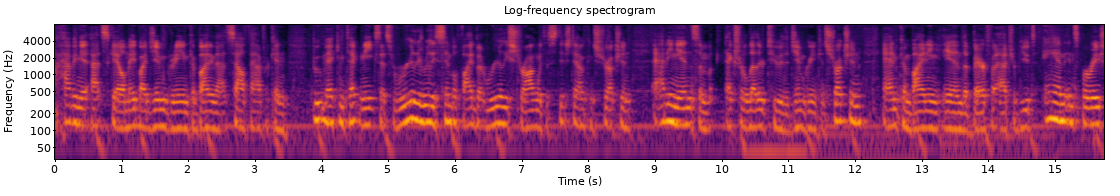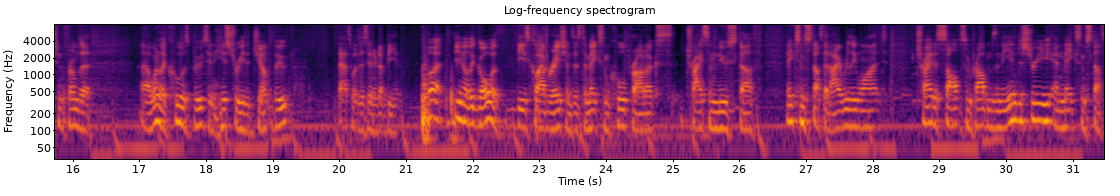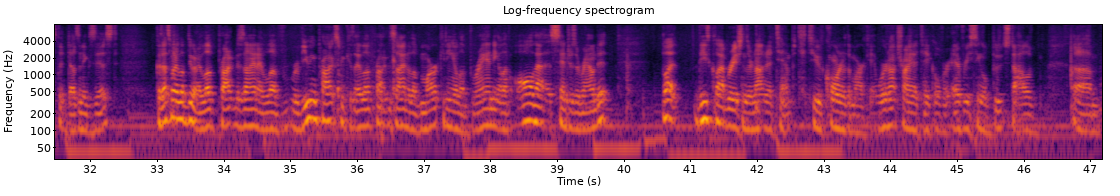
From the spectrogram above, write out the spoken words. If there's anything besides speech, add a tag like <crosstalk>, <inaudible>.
having it at scale, made by Jim Green, combining that South African boot making techniques that's really, really simplified but really strong with the stitch down construction, adding in some extra leather to the Jim Green construction, and combining in the barefoot attributes and inspiration from the uh, one of the coolest boots in history, the jump boot. That's what this ended up being. But you know, the goal with these collaborations is to make some cool products, try some new stuff, make some stuff that I really want, try to solve some problems in the industry, and make some stuff that doesn't exist. Because that's what I love doing. I love product design. I love reviewing products because I love product design. I love marketing. I love branding. I love all that that centers around it. But these collaborations are not an attempt to corner the market. We're not trying to take over every single boot style of, um,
